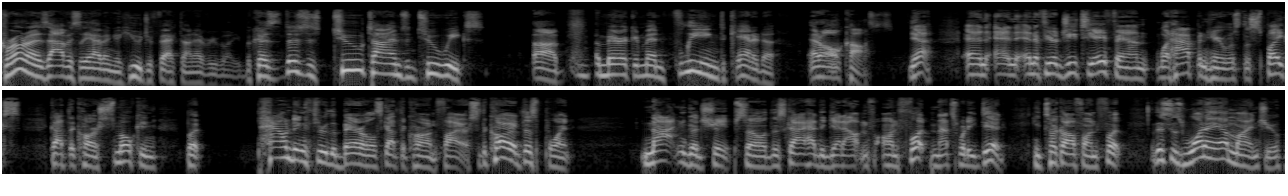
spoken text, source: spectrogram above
Corona is obviously having a huge effect on everybody because this is two times in two weeks uh, American men fleeing to Canada at all costs. yeah. And and and if you're a GTA fan, what happened here was the spikes got the car smoking, but pounding through the barrels got the car on fire. So the car at this point not in good shape. So this guy had to get out on foot, and that's what he did. He took off on foot. This is 1 a.m., mind you.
